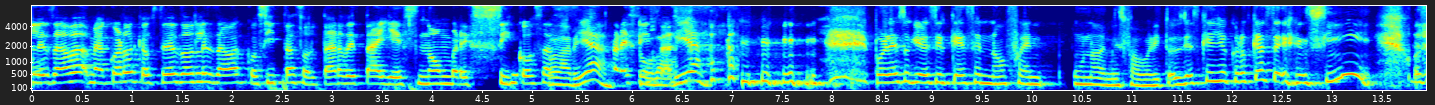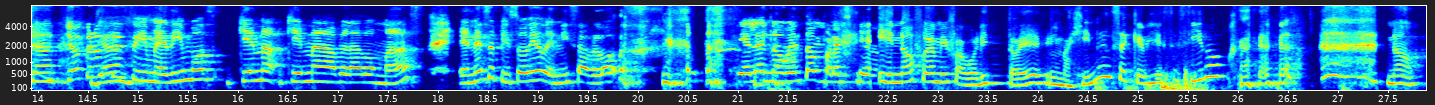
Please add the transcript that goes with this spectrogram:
les daba, me acuerdo que a ustedes dos les daba cositas soltar detalles, nombres y cosas. Todavía, todavía. Por eso quiero decir que ese no fue uno de mis favoritos. Y es que yo creo que hace, sí, o sea, yo creo que si medimos quién ha, quién ha hablado más, en ese episodio Denise habló y él el 90%. Y no fue mi favorito, ¿eh? Imagínense que hubiese sido. no,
